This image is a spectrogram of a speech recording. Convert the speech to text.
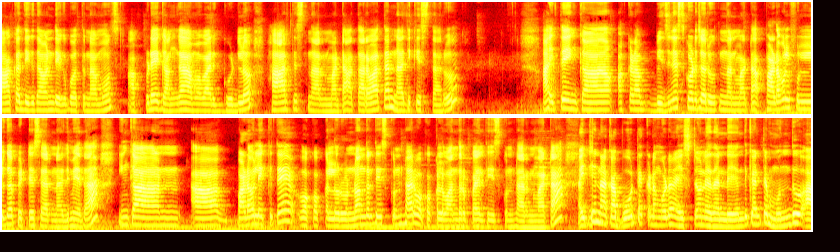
దాకా దిగుదామని దిగిపోతున్నాము. అప్పుడే గంగా అమ్మవారి గుడిలో హారతిస్తున్నారనమాట ఆ తర్వాత నదికి ఇస్తారు అయితే ఇంకా అక్కడ బిజినెస్ కూడా జరుగుతుందనమాట పడవలు ఫుల్గా పెట్టేశారు నది మీద. ఇంకా ఆ పడవలు ఎక్కితే ఒక్కొక్కళ్ళు రెండు వందలు తీసుకుంటున్నారు ఒక్కొక్కళ్ళు వంద రూపాయలు తీసుకుంటున్నారు అనమాట అయితే నాకు ఆ బోట్ ఎక్కడం కూడా ఇష్టం లేదండి. ఎందుకంటే ముందు ఆ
